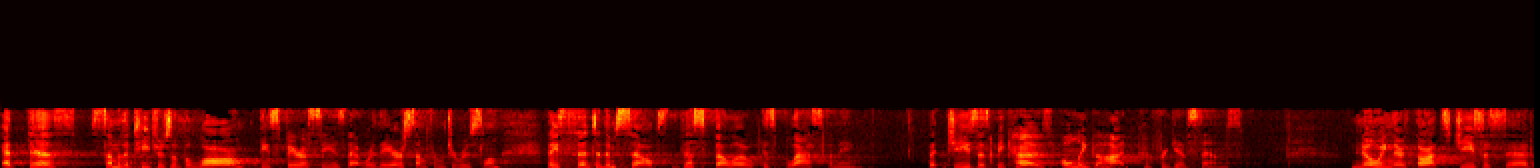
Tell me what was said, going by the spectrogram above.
At this, some of the teachers of the law, these Pharisees that were there, some from Jerusalem, they said to themselves, This fellow is blaspheming. But Jesus, because only God could forgive sins. Knowing their thoughts, Jesus said,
